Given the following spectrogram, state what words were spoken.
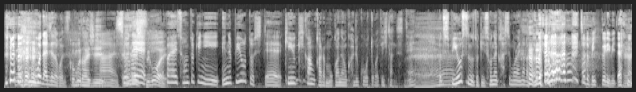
ここ大事なところですね。ここ大事、はい、そえーれですごい。やっぱりその時に NPO として金融機関からもお金を借りることができたんですね。へー。私美容室の時にそんなに貸してもらえなかったんで。ちょっとびっくりみたいな。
